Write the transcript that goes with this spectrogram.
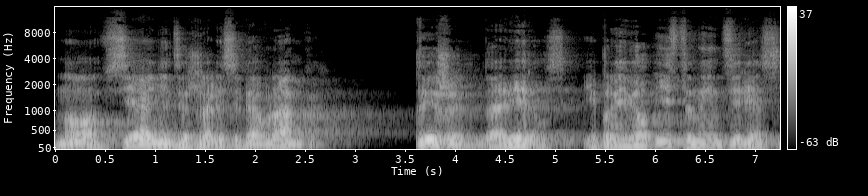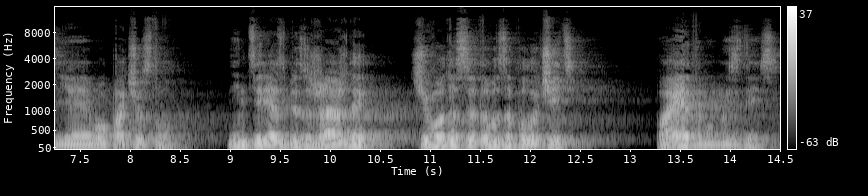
Но все они держали себя в рамках. Ты же доверился и проявил истинный интерес, я его почувствовал. Интерес без жажды чего-то с этого заполучить. Поэтому мы здесь.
